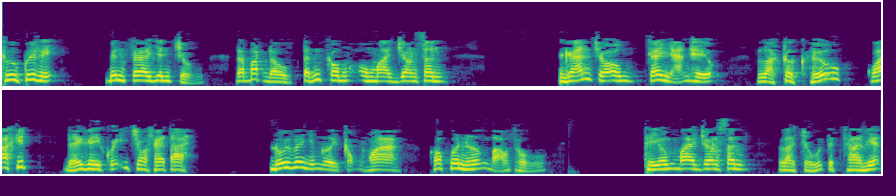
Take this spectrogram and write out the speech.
Thưa quý vị, bên phe Dân Chủ đã bắt đầu tấn công ông Mike Johnson, gán cho ông cái nhãn hiệu là cực hữu, quá khích để gây quỹ cho phe ta. Đối với những người Cộng hòa có khuynh hướng bảo thủ, thì ông Mike Johnson là chủ tịch Hạ viện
